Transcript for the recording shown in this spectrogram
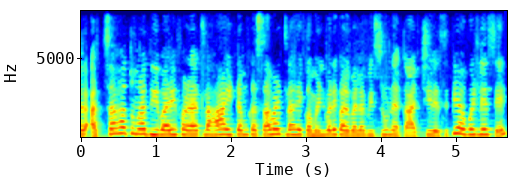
तर आजचा हा तुम्हाला दिवाळी फळातला हा आयटम कसा वाटला हे कमेंटमध्ये कमेंटद्वारे कळवायला विसरू नका. आजची रेसिपी आवडली असेल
